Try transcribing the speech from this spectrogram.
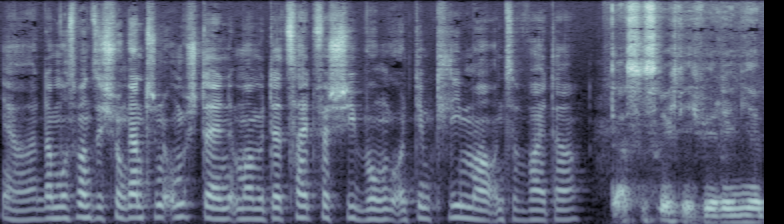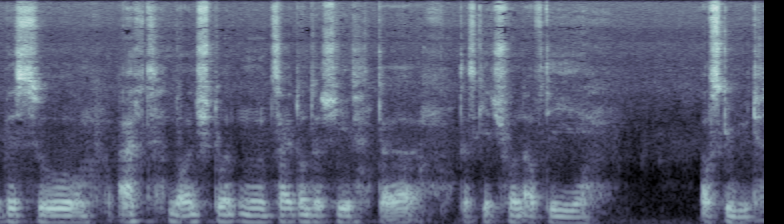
Ja, da muss man sich schon ganz schön umstellen, immer mit der Zeitverschiebung und dem Klima und so weiter. Das ist richtig. Wir reden hier bis zu acht, neun Stunden Zeitunterschied. Da, das geht schon auf die, aufs Gemüt.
